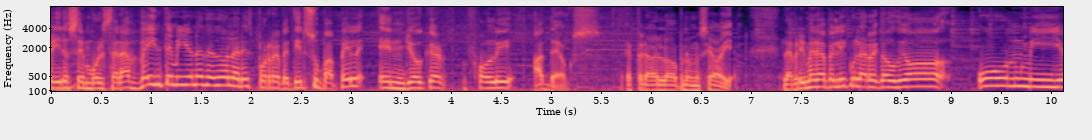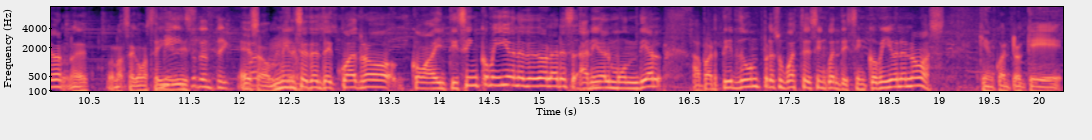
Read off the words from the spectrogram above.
pero se embolsará 20 millones de dólares por repetir su papel en Joker Folly at Deux. Espero haberlo pronunciado bien. La primera película recaudó un millón, eh, no sé cómo se dice. 1074 Eso, millones. 1074,25 millones de dólares a nivel mundial a partir de un presupuesto de 55 millones nomás. Que encuentro que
